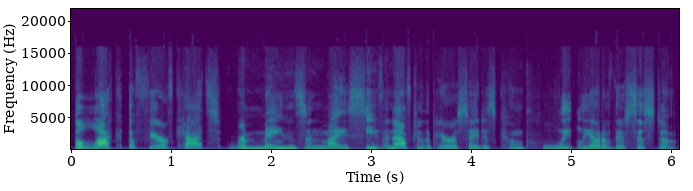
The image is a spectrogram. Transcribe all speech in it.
The lack of fear of cats remains in mice even after the parasite is completely out of their system.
